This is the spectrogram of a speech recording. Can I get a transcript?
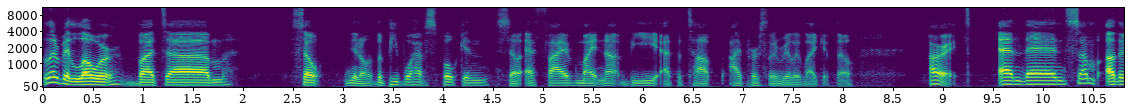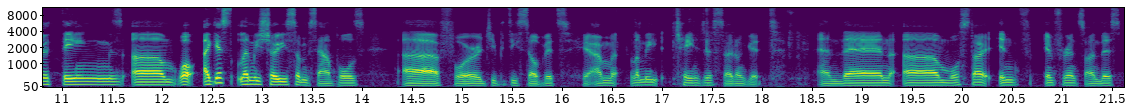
a little bit lower, but um, so you know, the people have spoken, so F5 might not be at the top. I personally really like it though. All right. And then some other things. Um, well, I guess let me show you some samples uh, for GPT SoVITS. Here, I'm, let me change this so I don't get. And then um, we'll start inf- inference on this.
